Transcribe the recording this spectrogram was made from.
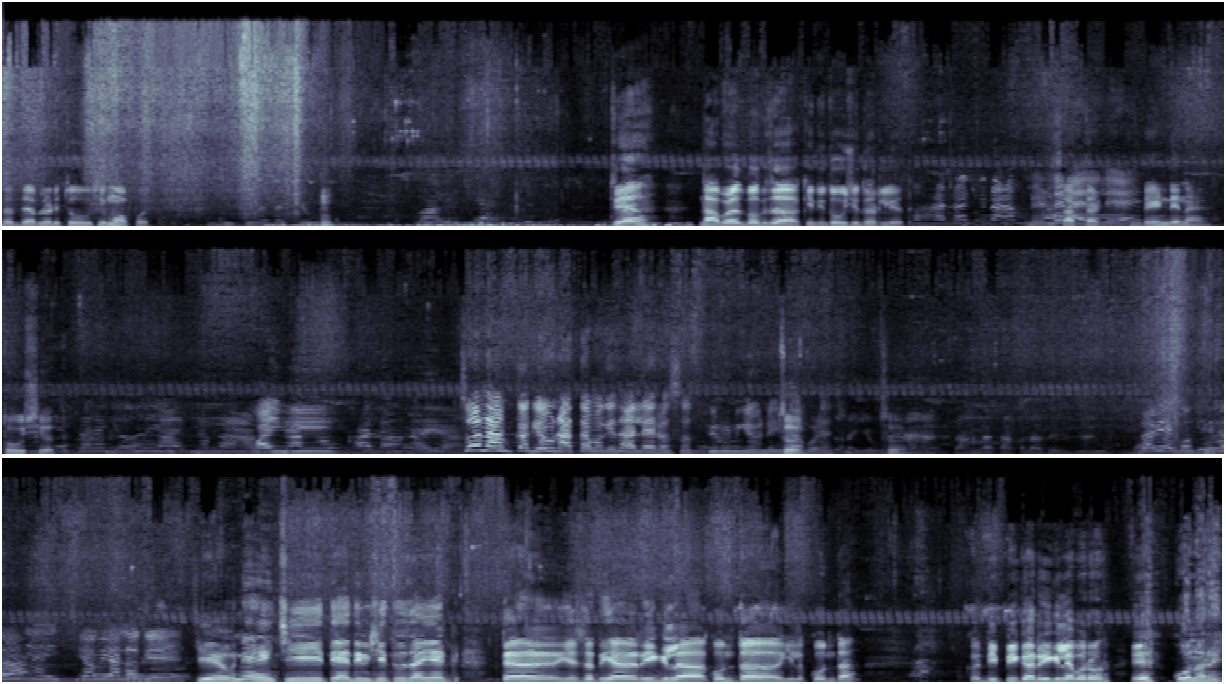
सध्या आपल्याकडे चौशी मोफत. ते दाबळत बघ जा किती तवशी धरली आहेत. भेंडे सात आठ. भेंडे नाही तवशी आहेत. वांगी. चल आमका घेऊन आता मग झाल्या रसत फिरून घेऊन ये चल. चल. घेऊन यायची. त्या दिवशी तुझा एक त्या ह्याच्यात ह्या रिगला कोणता कोणता? क- दीपिका रिगल्याबरोबर ए कोण अरे?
